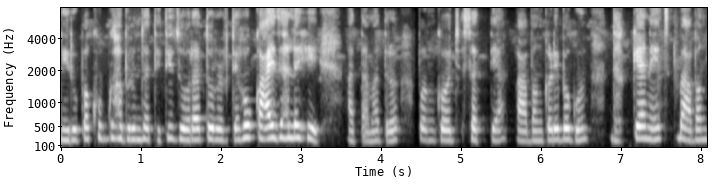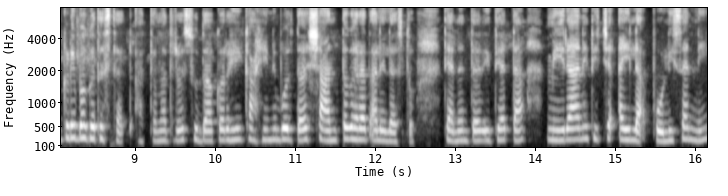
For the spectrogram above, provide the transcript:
निरूपा खूप घाबरून जाते. ती जोरात ओरडते हो काय झालं हे? आता मात्र पंकज सत्या बाबांकडे बघून धक्क्यानेच बाबांकडे बघत असतात. आता मात्र सुधाकरही काही न बोलता शांत घरात आलेला असतो. त्यानंतर इथे आता मीरा आणि तिच्या आईला पोलिसांनी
